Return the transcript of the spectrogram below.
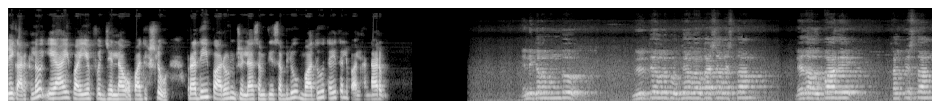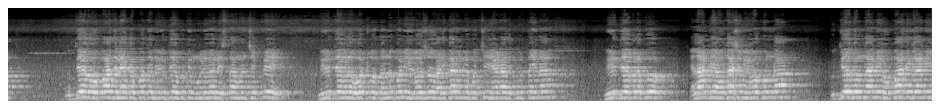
ఈ కార్యక్రమంలో ఏఐవైఎఫ్ జిల్లా ఉపాధ్యక్షులు ప్రదీప్ అరుణ్ జిల్లా సమితి సభ్యులు మధు తదితరులు పాల్గొన్నారు. ఎన్నికల ముందు నిరుద్యోగులకు ఉద్యోగ అవకాశాలు ఇస్తాం లేదా ఉపాధి కల్పిస్తాం. ఉద్యోగ ఉపాధి లేకపోతే నిరుద్యోగ మూడు వేలు ఇస్తామని చెప్పి నిరుద్యోగుల ఓట్లు దన్నుకొని ఈరోజు అధికారంలోకి వచ్చి ఏడాది పూర్తయినా నిరుద్యోగులకు ఎలాంటి అవకాశం ఇవ్వకుండా ఉద్యోగం కానీ ఉపాధి కానీ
